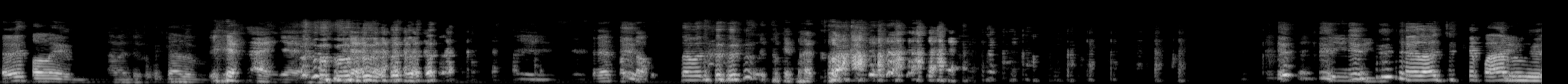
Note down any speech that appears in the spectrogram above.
ada tolem Apa tuh? pakai kalung Anjay. Eh, totok. Tahu tuh batu. Jangan lanjut ke paru ya.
